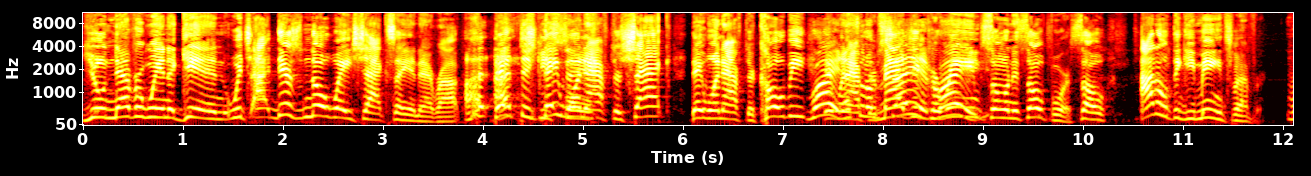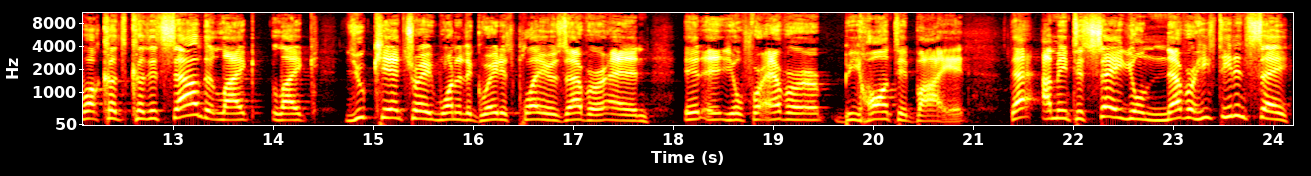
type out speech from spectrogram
You'll never win again, which I, there's no way Shaq saying that, Rob. I, they, I think they saying, went after Shaq. They went after Kobe. Right, they went after Magic, saying, Kareem, right. so on and so forth. So I don't think he means forever. Well, because cause it sounded like like you can't trade one of the greatest players ever, and it, it, you'll forever be haunted by it. That I mean, to say you'll never. He, he didn't say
